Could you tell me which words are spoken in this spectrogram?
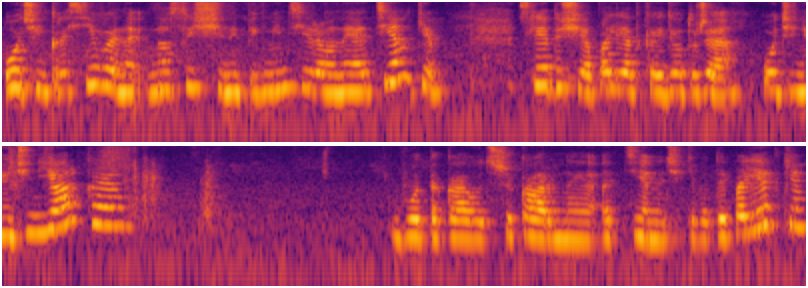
очень красивые, насыщенные, пигментированные оттенки. Следующая палетка идет уже очень-очень яркая. Вот такая вот шикарные оттеночки в этой палетке.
